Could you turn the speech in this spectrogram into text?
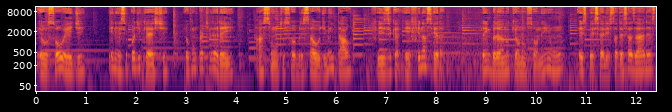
Eu sou o Ed e nesse podcast eu compartilharei assuntos sobre saúde mental, física e financeira. Lembrando que eu não sou nenhum especialista dessas áreas,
